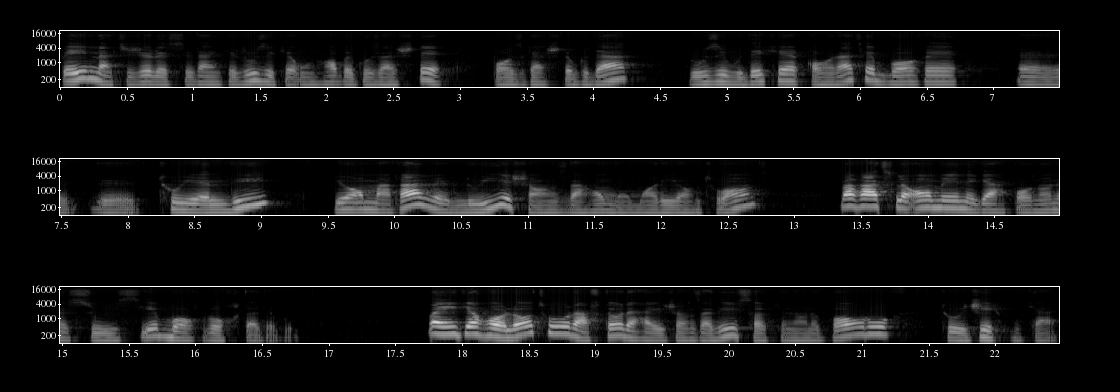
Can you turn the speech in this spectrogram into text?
به این نتیجه رسیدند که روزی که اونها به گذشته بازگشته بودند روزی بوده که قارت باغ تویلی یا مقر لویی شانزدهم و ماری آنتوانت و قتل عام نگهبانان سوئیسی باغ رخ داده بود. و اینکه حالات و رفتار هیجان زده ساکنان باغ رو توجیه می‌کرد.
